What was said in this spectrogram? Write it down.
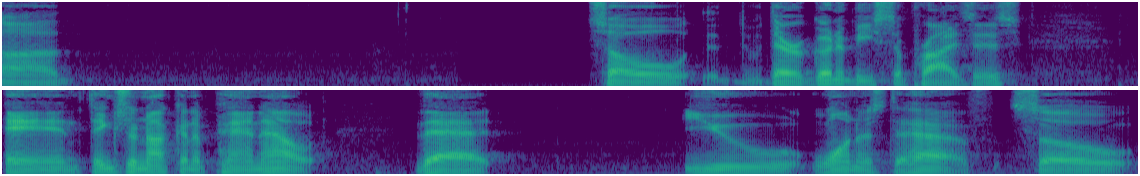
uh, so there are going to be surprises, and things are not going to pan out that you want us to have. So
